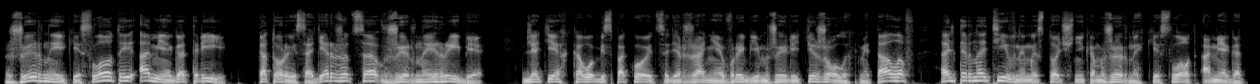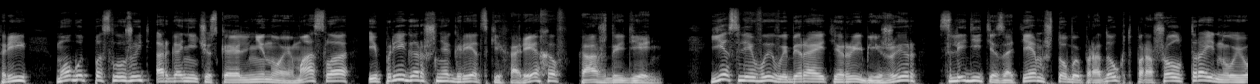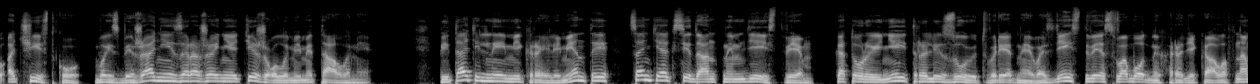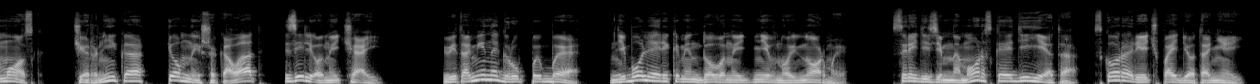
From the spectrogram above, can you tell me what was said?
жирные кислоты омега-3, которые содержатся в жирной рыбе. Для тех, кого беспокоит содержание в рыбьем жире тяжелых металлов, альтернативным источником жирных кислот омега-3 могут послужить органическое льняное масло и пригоршня грецких орехов каждый день. Если вы выбираете рыбий жир, следите за тем, чтобы продукт прошел тройную очистку во избежание заражения тяжелыми металлами. Питательные микроэлементы с антиоксидантным действием, которые нейтрализуют вредное воздействие свободных радикалов на мозг, черника, темный шоколад, зеленый чай. Витамины группы В, не более рекомендованной дневной нормы. Средиземноморская диета, скоро речь пойдет о ней.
